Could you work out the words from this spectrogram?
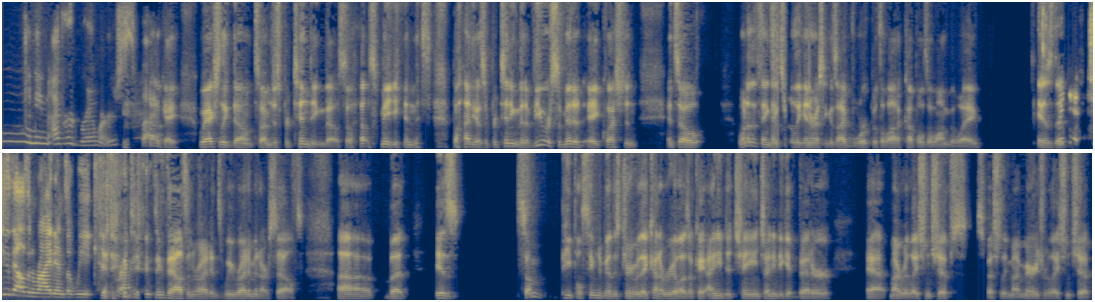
Mm, I mean, I've heard rumors, but okay, we actually don't. So I'm just pretending, though. So it helps me in this podcast. I'm pretending that a viewer submitted a question, and so one of the things that's really interesting is I've worked with a lot of couples along the way. Is that 2,000 write-ins a week? Yeah, right? 2,000 write-ins. We write them in ourselves, uh, but is some people seem to be on this journey where they kind of realize, okay, I need to change, I need to get better at my relationships, especially my marriage relationship.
